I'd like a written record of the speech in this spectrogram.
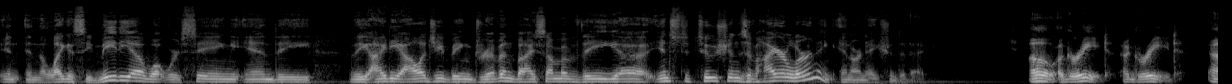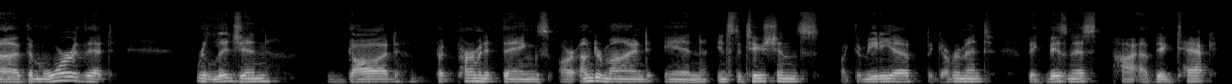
in, in the legacy media, what we're seeing in the the ideology being driven by some of the uh, institutions of higher learning in our nation today. Oh, agreed, agreed. Uh, the more that religion, God, but permanent things are undermined in institutions like the media, the government, big business, high, uh, big tech,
